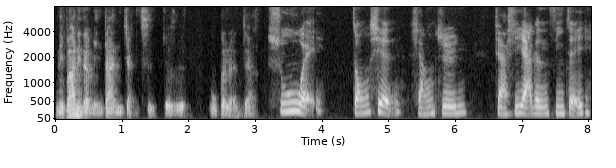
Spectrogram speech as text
你把你的名单讲一次，就是五个人这样。苏伟、中线、祥军、贾西亚跟 CJ。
